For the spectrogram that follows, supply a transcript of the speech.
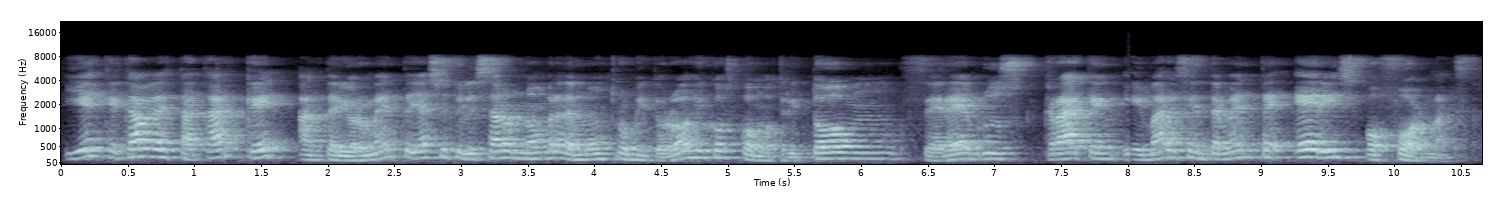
Y es que cabe destacar que anteriormente ya se utilizaron nombres de monstruos mitológicos como Tritón, Cerebrus, Kraken y más recientemente Eris o Fornax,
